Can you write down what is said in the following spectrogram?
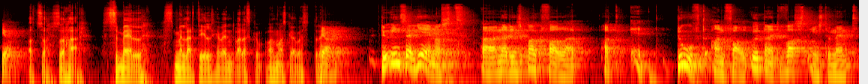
Ja. Alltså så här. Smäll. Smäller till. Jag vet inte vad, ska, vad man ska översätta det. ja. Du inser genast uh, när din spark faller att ett dovt anfall utan ett vasst instrument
